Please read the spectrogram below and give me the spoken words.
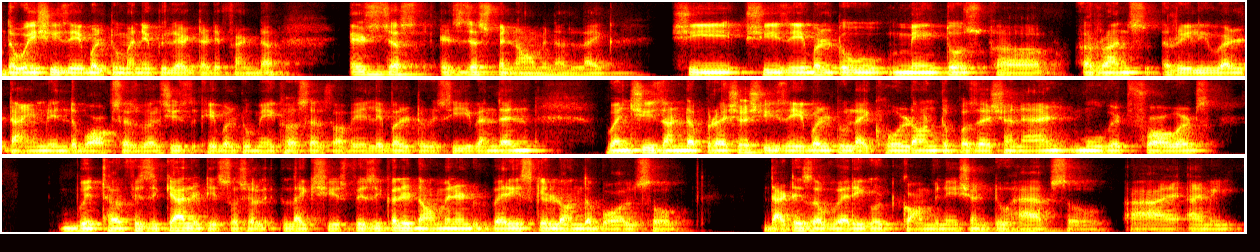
the way she's able to manipulate the defender. It's just it's just phenomenal. Like she she's able to make those uh, runs really well timed in the box as well. She's able to make herself available to receive. And then when she's under pressure she's able to like hold on to possession and move it forwards with her physicality. So she, like she's physically dominant very skilled on the ball. So that is a very good combination to have. So i i mean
